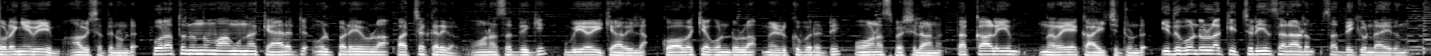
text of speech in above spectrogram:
തുടങ്ങിയവയും ആവശ്യത്തിനുണ്ട്. പുറത്തുനിന്നും വാങ്ങുന്ന ക്യാരറ്റ് ഉൾപ്പെടെയുള്ള പച്ചക്കറികൾ ഓണസദ്യക്ക് ഉപയോഗിക്കാറില്ല. കോവയ്ക്ക കൊണ്ടുള്ള മെഴുക്കുപുരട്ടി ഓണ സ്പെഷ്യലാണ്. തക്കാളിയും നിറയെ കായ്ച്ചിട്ടുണ്ട്. ഇതുകൊണ്ടുള്ള കിച്ചടിയും സലാഡും സദ്യക്കുണ്ടായിരുന്നു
